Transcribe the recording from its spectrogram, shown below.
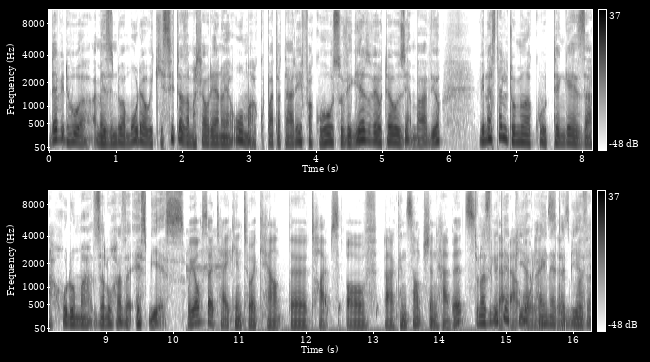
David Hua amezindua muda wa wiki sita za mashauriano ya umma kupata taarifa kuhusu vigezo vya uteuzi ambavyo vinastahili tumiwa kutengeza huduma za lugha za SBS. We also take into account the types of uh, consumption habits Tunazingatia pia aina ya tabia za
